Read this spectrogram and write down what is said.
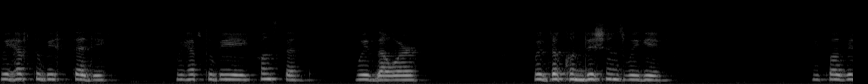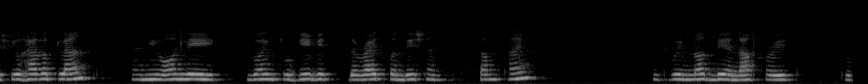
we have to be steady. We have to be constant with our with the conditions we give. Because if you have a plant and you only going to give it the right conditions sometimes, it will not be enough for it to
